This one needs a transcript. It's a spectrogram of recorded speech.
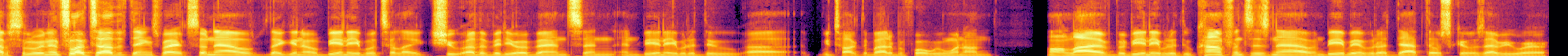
absolutely. And it's led to other things, right? So now, like, you know, being able to like shoot other video events and and being able to do uh we talked about it before we went on on live, but being able to do conferences now and being able to adapt those skills everywhere,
